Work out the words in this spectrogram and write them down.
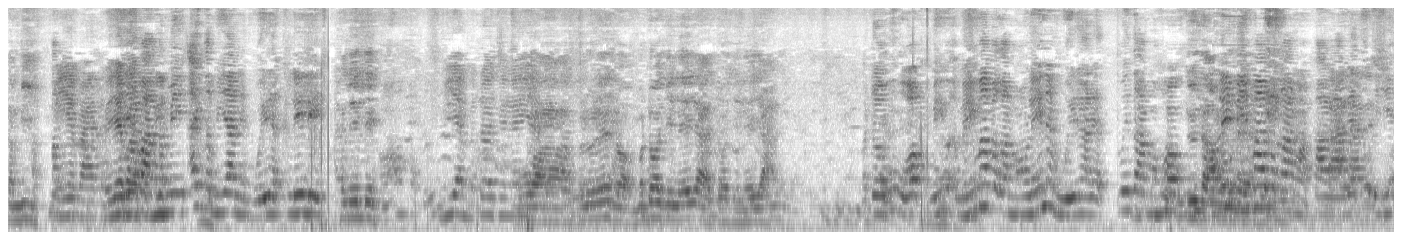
သမီးမရက်ပါမရပါသမီးအဲ့သမီးကနေမွေးတဲ့ကလေးလေးကလေးလေးဟောဟုတ်ပြီမရက်မတော်ချင်းဟိုလည်းရဟာဘယ်လိုလဲဆိုတော့မတော်ကျင်လဲရတော်ကျင်လဲရတယ် မတော်ဘူးပေါ့မင်းအမိမဘက်ကမောင်လေးနဲ့မွေးထားတဲ့သွေးသားမဟုတ်ဘူးမောင်လေးမိမဘက်ကမှပါလာတဲ့အရင်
